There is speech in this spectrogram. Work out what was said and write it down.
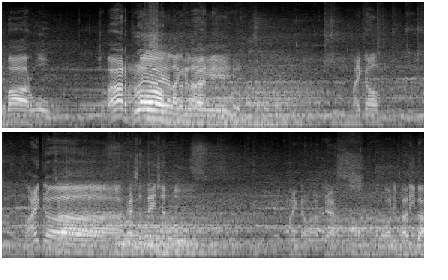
Cemar, wow. Cemar blok. Lagi-lagi. Michael. Michael. Good hesitation move. Michael Andreas. Tori Baliba.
